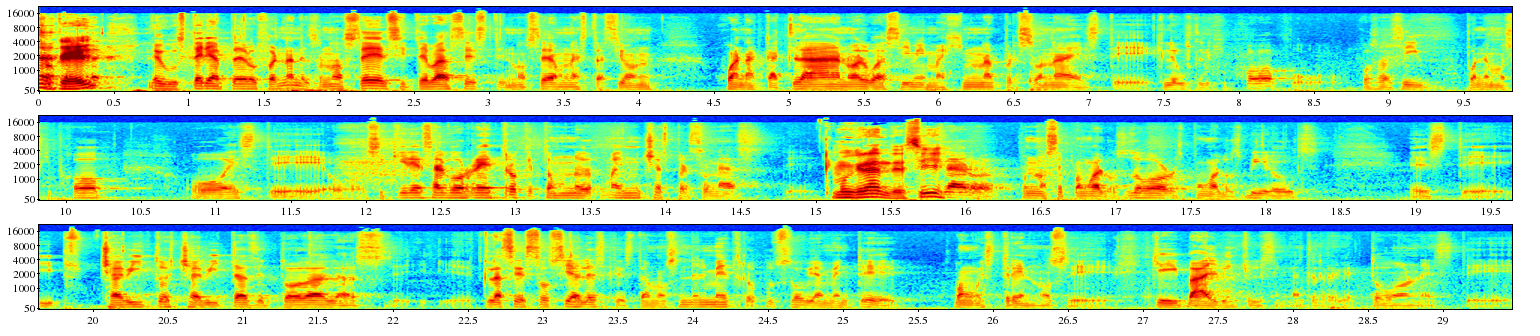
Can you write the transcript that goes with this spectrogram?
Ok. le gustaría a Pedro Fernández, o no sé, si te vas, este, no sé, a una estación Juanacatlán o algo así, me imagino una persona, este, que le gusta el hip hop o cosas así, ponemos hip hop, o este, o si quieres algo retro, que todo mundo, hay muchas personas eh, Muy grande, sí. Claro, pues no sé, pongo a los Doors, pongo a los Beatles, este, y pues, chavitos, chavitas de todas las eh, clases sociales que estamos en el metro, pues obviamente pongo estrenos, eh, J Balvin, que les encanta el reggaetón, este,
